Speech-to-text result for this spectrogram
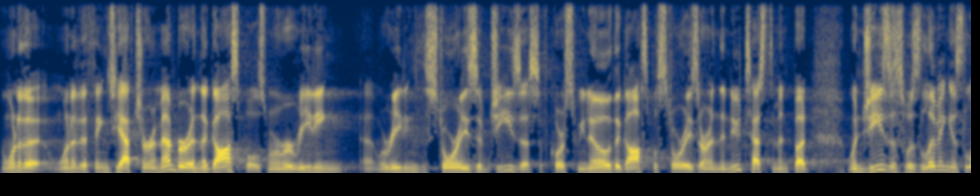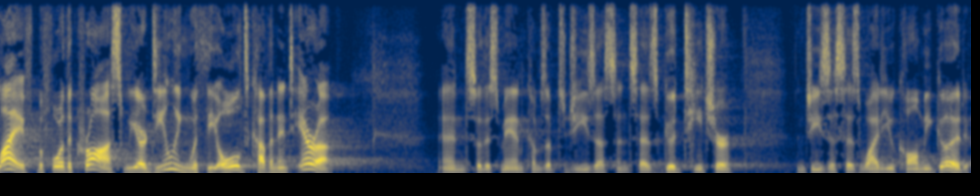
And one of, the, one of the things you have to remember in the Gospels when we're reading, uh, we're reading the stories of Jesus, of course, we know the Gospel stories are in the New Testament, but when Jesus was living his life before the cross, we are dealing with the Old Covenant era. And so this man comes up to Jesus and says, Good teacher. And Jesus says, Why do you call me good?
